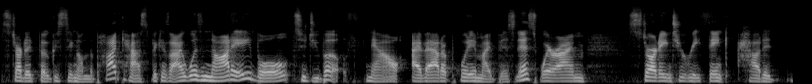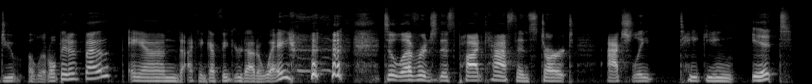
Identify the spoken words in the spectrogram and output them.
started focusing on the podcast because I was not able to do both. Now, I've at a point in my business where I'm starting to rethink how to do a little bit of both. And I think I figured out a way. to leverage this podcast and start actually taking it,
